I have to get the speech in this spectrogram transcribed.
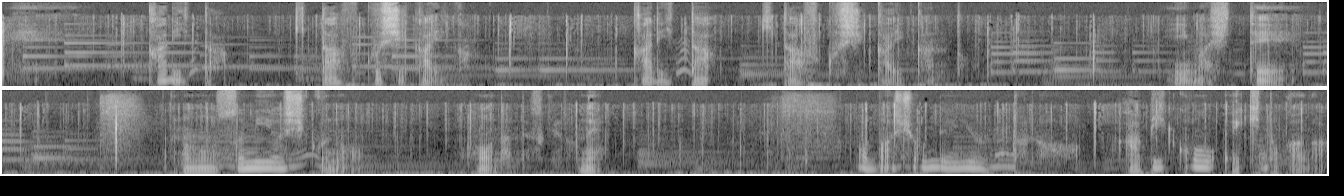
えー、借田北福祉会館借田北福祉会館と言いまして、あの、住吉区の方なんですけどね。まあ、場所で言うたら、我孫子駅とかが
